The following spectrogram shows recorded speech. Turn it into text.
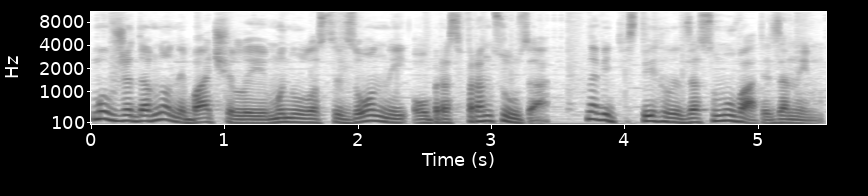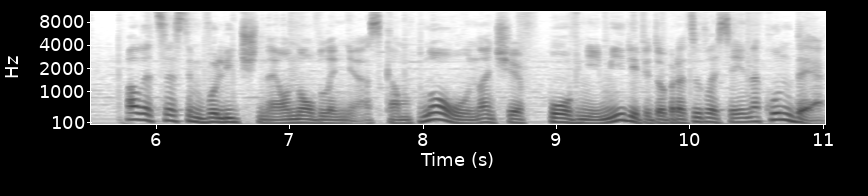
Ми вже давно не бачили минулосезонний образ француза, навіть встигли засумувати за ним. Але це символічне оновлення з Камп Ноу, наче в повній мірі відобразилося і на Кунде.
